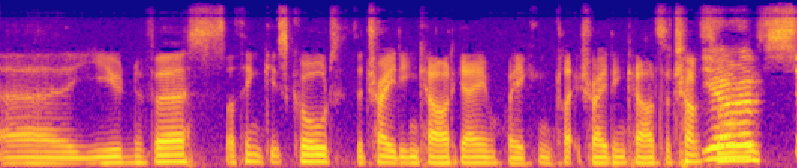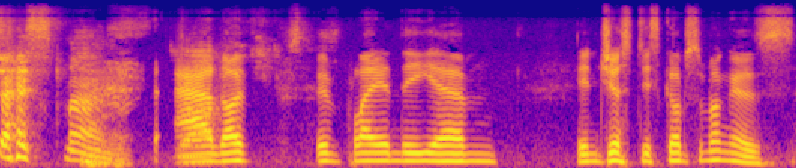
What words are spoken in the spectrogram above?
Uh, Universe, I think it's called the trading card game where you can collect trading cards of Transformers. You're obsessed, man. and I've been playing the um, Injustice Gods Among Us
